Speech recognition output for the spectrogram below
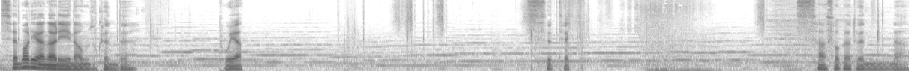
세 마리 항아리 나오면 좋겠는데. 도약. 스택. 사서가 됐나.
